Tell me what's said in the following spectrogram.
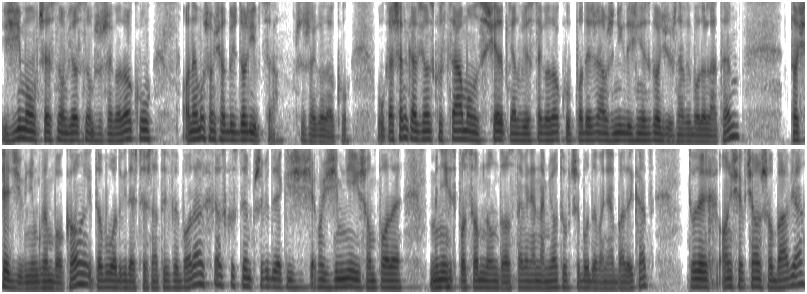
zimą, wczesną wiosną przyszłego roku. One muszą się odbyć do lipca przyszłego roku. Łukaszenka w związku z traumą z sierpnia 20 roku podejrzewam, że nigdy się nie zgodzi już na wybory latem. To siedzi w nim głęboko i to było widać też na tych wyborach. W związku z tym przewiduje jakiś, jakąś zimniejszą porę, mniej sposobną do stawiania namiotów czy budowania barykad, których on się wciąż obawia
